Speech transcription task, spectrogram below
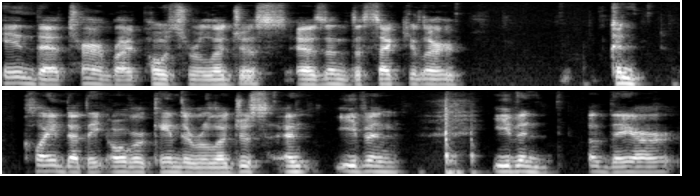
in that term, right? Post religious, as in the secular claim that they overcame the religious, and even even they are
